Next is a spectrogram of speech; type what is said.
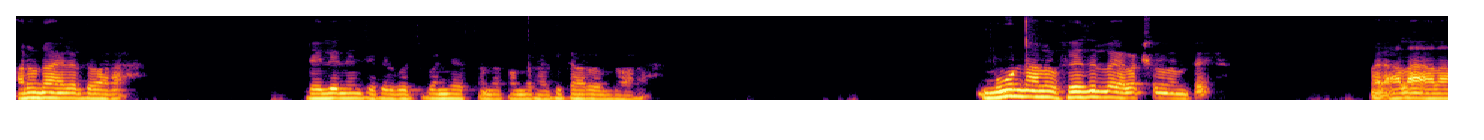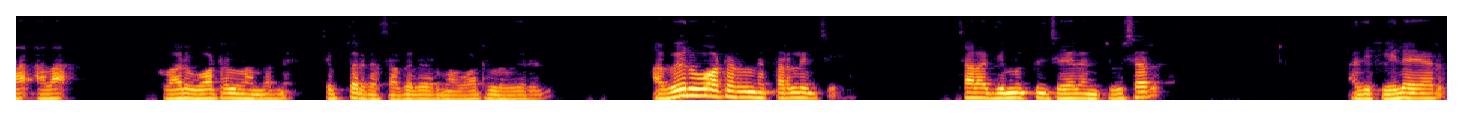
అనునాయుల ద్వారా ఢిల్లీ నుంచి ఇక్కడికి వచ్చి పనిచేస్తున్న కొందరు అధికారుల ద్వారా మూడు నాలుగు ఫేజుల్లో ఎలక్షన్లు ఉంటే మరి అలా అలా అలా వారి ఓటర్లను అందరినీ చెప్తారు కదా సదరు గారు మా ఓటర్లు వేరని. ఆ వేరు ఓటర్లని తరలించి చాలా జిమ్మిక్కులు చేయాలని చూశారు. అది ఫెయిల్ అయ్యారు.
